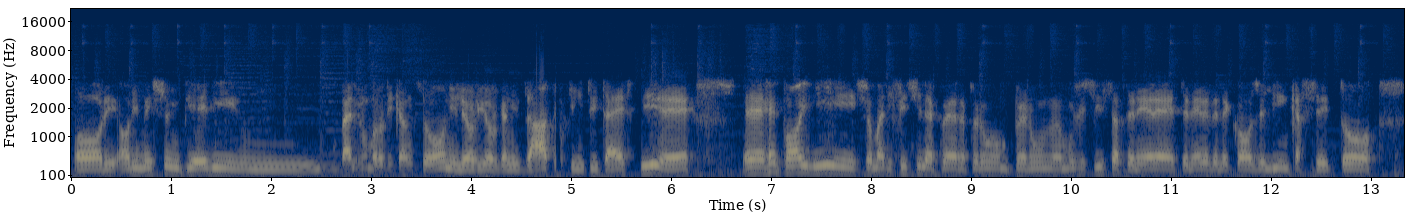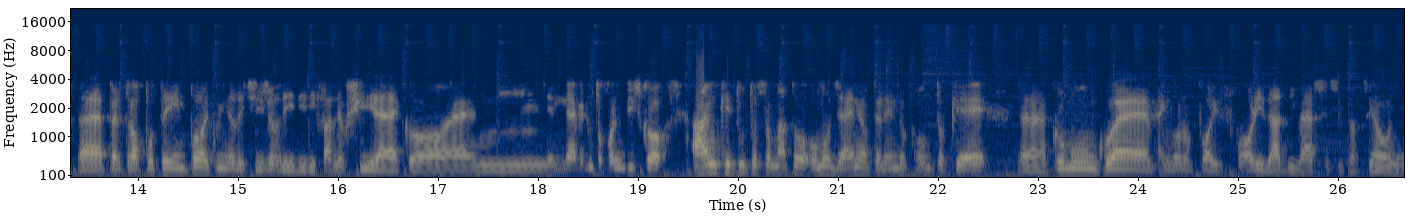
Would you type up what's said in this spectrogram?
ho, ri- ho rimesso in piedi un bel numero di canzoni, le ho riorganizzate, ho finito i testi e e poi lì insomma è difficile per, per un, per un musicista tenere, tenere delle cose lì in cassetto eh, per troppo tempo e quindi ho deciso di, di- di farle uscire. Ecco. Eh, ne è venuto fuori un disco anche tutto sommato omogeneo tenendo conto che eh, comunque vengono poi fuori da diverse situazioni.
